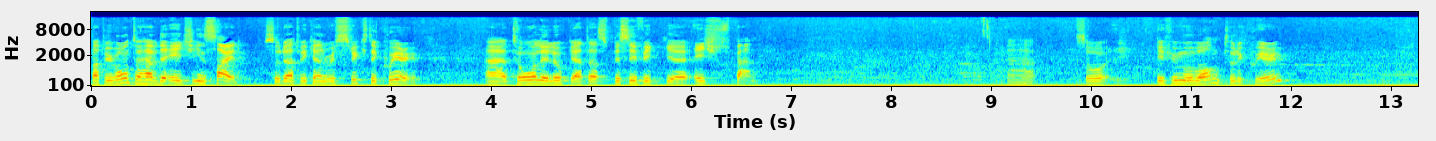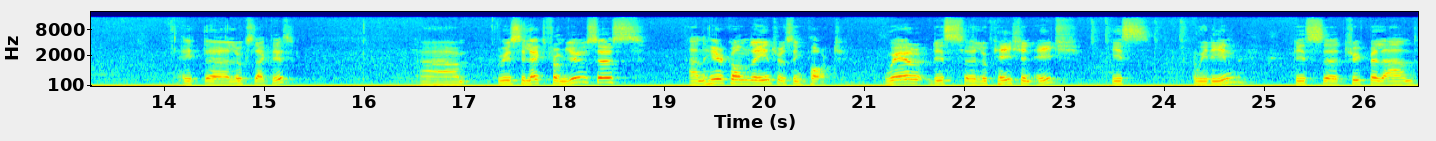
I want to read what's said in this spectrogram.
but we want to have the age inside so that we can restrict the query uh, to only look at a specific uh, age span. Uh, so if we move on to the query, it uh, looks like this. Um, we select from users, and here comes the interesting part, where this uh, location age is within this uh, triple and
